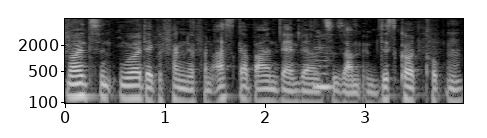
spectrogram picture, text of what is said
19 Uhr, der Gefangene von Azkaban, werden wir dann Ja. zusammen im Discord gucken.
